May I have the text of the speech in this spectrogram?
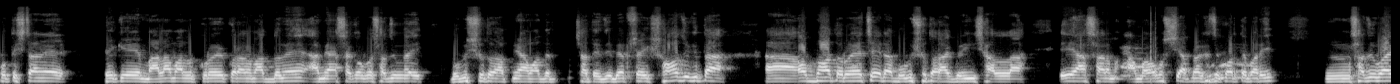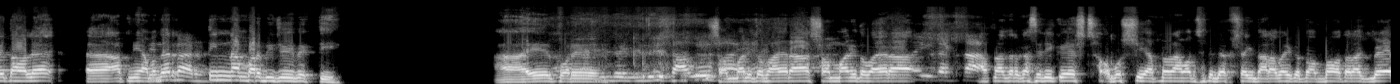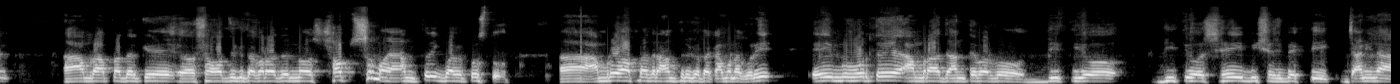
প্রতিষ্ঠানের থেকে মালামাল ক্রয় করার মাধ্যমে আমি আশা করব সাজু ভাই ভবিষ্যতে আপনি আমাদের সাথে যে ব্যবসায়িক সহযোগিতা আহ, অব্যাহত রয়েছে এটা ভবিষ্যতে রাখবেন ইনশাল্লাহ এই আশার আমরা অবশ্যই আপনার কাছে করতে পারি। উম, সাজু ভাই তাহলে আহ, আপনি আমাদের তিন নাম্বার বিজয়ী ব্যক্তি। এরপরে সম্মানিত ভাইয়েরা সম্মানিত ভাইয়েরা, আপনাদের কাছে রিকোয়েস্ট অবশ্যই আপনারা আমাদের সাথে ব্যবসায়িক ধারাবাহিকতা অব্যাহত রাখবেন। আমরা আপনাদেরকে সহযোগিতা করার জন্য সব সময় আন্তরিকভাবে প্রস্তুত। আমরাও আপনাদের আন্তরিকতা কামনা করি। এই মুহূর্তে আমরা জানতে পারব দ্বিতীয় দ্বিতীয় সেই বিশেষ ব্যক্তি, জানি না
